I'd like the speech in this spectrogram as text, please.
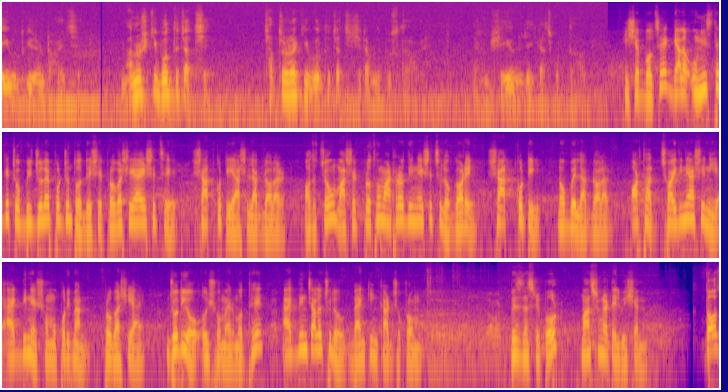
এই উদ্গীরণটা হয়েছে। মানুষ কি বলতে চাচ্ছে? ছাত্ররা কি বলতে চাচ্ছে সেটা আমাদের বুঝতে হবে। এবং সেই অনুযায়ী কাজ করতে হবে। হিসেব বলছে, গেল উনিশ থেকে চব্বিশ জুলাই পর্যন্ত দেশে প্রবাসী আয় এসেছে সাত কোটি আশি লাখ ডলার, অথচ মাসের প্রথম আঠারো দিনে এসেছিল গড়ে সাত কোটি নব্বই লাখ ডলার। অর্থাৎ ছয় দিনে আসেনি একদিনের সমপরিমাণ প্রবাসী আয়। যদিও ওই সময়ের মধ্যে একদিন চালু ছিল ব্যাংকিং কার্যক্রম। Business report, Maasranga television. দশ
